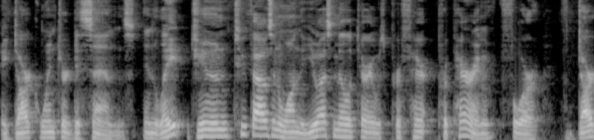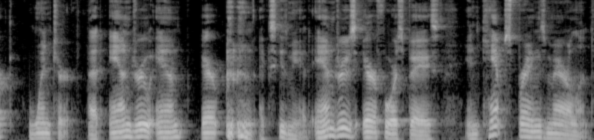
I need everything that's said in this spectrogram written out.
A dark winter descends. In late June 2001, the U.S. military was prepar- preparing for dark winter at Andrew and Air, excuse me, at Andrews Air Force Base in Camp Springs, Maryland.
